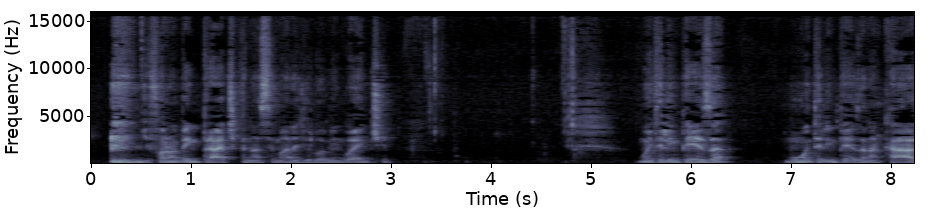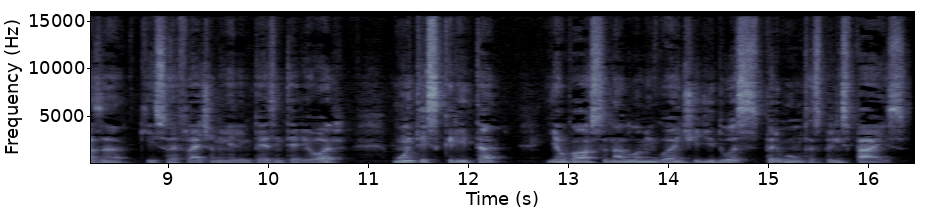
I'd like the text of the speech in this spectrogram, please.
de forma bem prática na semana de lua minguante? Muita limpeza, muita limpeza na casa, que isso reflete a minha limpeza interior. Muita escrita, e eu gosto na lua minguante de duas perguntas principais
